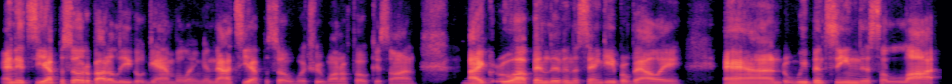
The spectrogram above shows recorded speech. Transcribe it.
And it's the episode about illegal gambling. And that's the episode which we want to focus on. Mm-hmm. I grew up and live in the San Gabriel Valley. And we've been seeing this a lot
